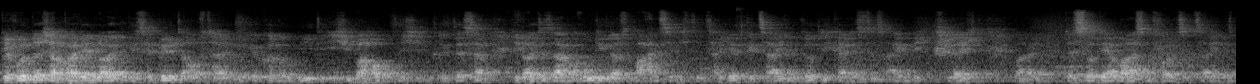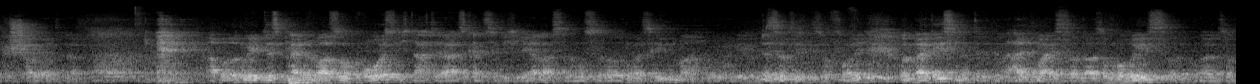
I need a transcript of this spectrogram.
Bewundere ich auch bei den Leuten diese Bildaufteilung, Ökonomie, die ich überhaupt nicht hinkriege. Deshalb, die Leute sagen, Rudiger ist wahnsinnig detailliert gezeichnet. In Wirklichkeit ist das eigentlich schlecht, weil das so dermaßen voll zu zeichnen ist bescheuert. Ja. Aber irgendwie das Panel war so groß, ich dachte, ja, das kannst du nicht leer lassen, da musst du irgendwas hinmachen. Irgendwie. Und das ist irgendwie so voll. Und bei diesen den Altmeistern, also Maurice und, und so,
